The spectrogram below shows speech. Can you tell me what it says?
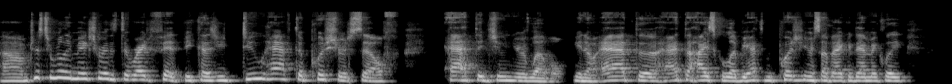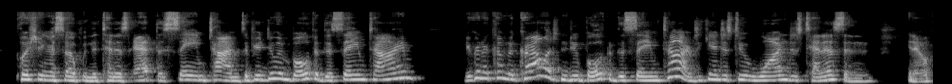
um, just to really make sure it's the right fit because you do have to push yourself at the junior level you know at the at the high school level you have to be pushing yourself academically pushing yourself in the tennis at the same time. So if you're doing both at the same time, you're going to come to college and do both at the same time. So you can't just do one, just tennis and you know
